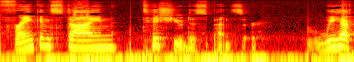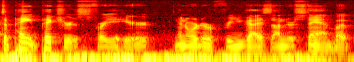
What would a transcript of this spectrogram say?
Frankenstein tissue dispenser. We have to paint pictures for you here in order for you guys to understand, but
